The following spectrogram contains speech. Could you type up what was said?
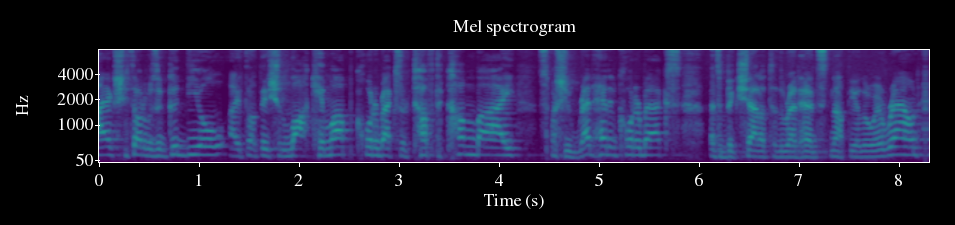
I actually thought it was a good deal. I thought they should lock him up. Quarterbacks are tough to come by, especially redheaded quarterbacks. That's a big shout out to the redheads, not the other way around.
